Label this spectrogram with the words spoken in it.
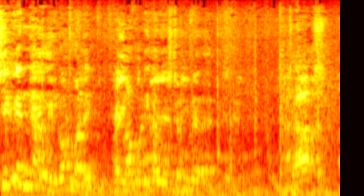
চিকেন না নর্মালি ফাইল রেজিস্টার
